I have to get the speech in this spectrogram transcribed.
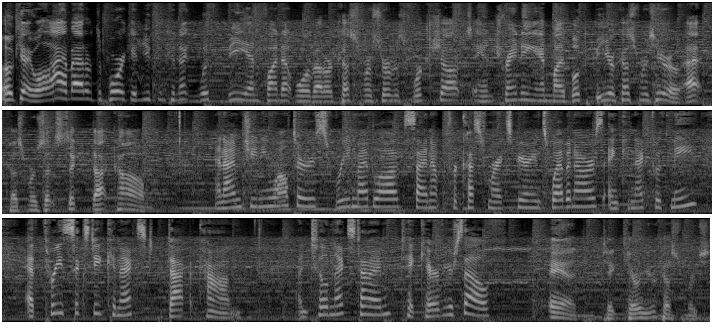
Okay, well, I am Adam Toporek, and you can connect with me and find out more about our customer service workshops and training and my book, Be Your Customer's Hero, at customersthatstick.com. And I'm Jeannie Walters. Read my blog, sign up for customer experience webinars, and connect with me at 360connext.com. Until next time, take care of yourself and take care of your customers.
